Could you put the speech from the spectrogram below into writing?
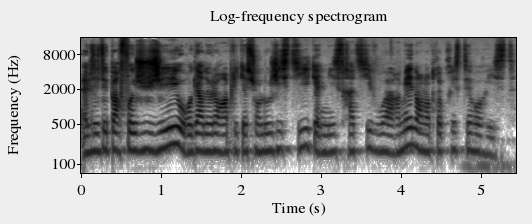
Elles étaient parfois jugées au regard de leur implication logistique, administrative ou armée dans l'entreprise terroriste.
